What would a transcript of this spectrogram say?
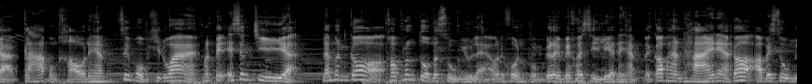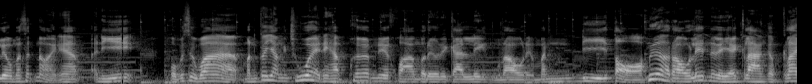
จากกราฟของเขานะครับ ซึ่งผมคิดว่ามันเป็น SMG อะ แล้วมันก็ความคล่องตัวมันสูงอยู่แล้ว ทุกคนผมก็เลยไม่ค่อยซีเรียสนะครับ แล้วก็พันท้ายเนี่ย ก็เอาไปซูมเร็วมาสักหน่อยนะครับ อันนี้ผมรู้สึกว่ามันก็ยังช่วยนะครับ เพิ่มในความเร็วในการเล็งของเราเนี่ยมันดีต่อเมื่อเราเล่นในระยะกลางกับใกล้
